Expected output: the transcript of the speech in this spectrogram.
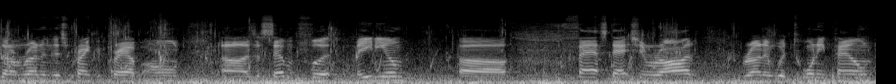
That I'm running this Cranka Crab on uh, is a seven foot medium uh, fast action rod running with 20 pound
